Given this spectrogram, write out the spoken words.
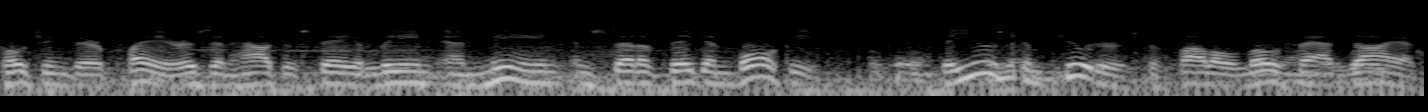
coaching their players in how to stay lean and mean instead of big and bulky. They use computers to follow low-fat diets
